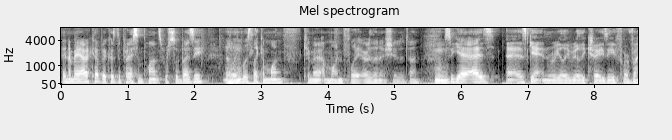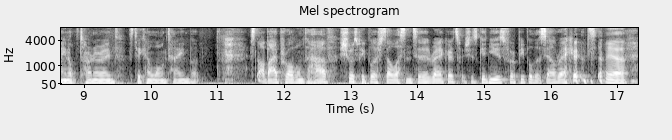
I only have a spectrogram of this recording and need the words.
in America because the pressing plants were so busy. Mm-hmm. Like was like a month came out a month later than it should have done. Mm-hmm. So yeah, it is it is getting really really crazy for vinyl turnaround. It's taking a long time, but it's not a bad problem to have. Shows people are still listening to records, which is good news for people that sell records. yeah.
